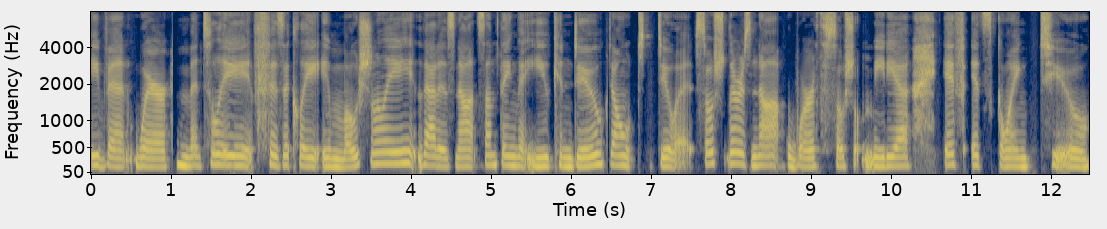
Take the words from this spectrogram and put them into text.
event where mentally, physically, emotionally, that is not something that you can do, don't do it. Social, there is not worth social media if it's going to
